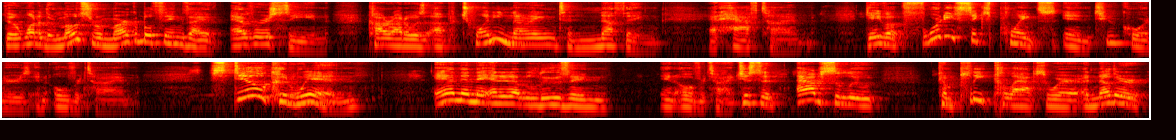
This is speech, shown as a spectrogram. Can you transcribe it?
The one of the most remarkable things I have ever seen Colorado was up 29 to nothing at halftime. Gave up 46 points in two quarters in overtime. Still could win, and then they ended up losing in overtime. Just an absolute complete collapse where another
